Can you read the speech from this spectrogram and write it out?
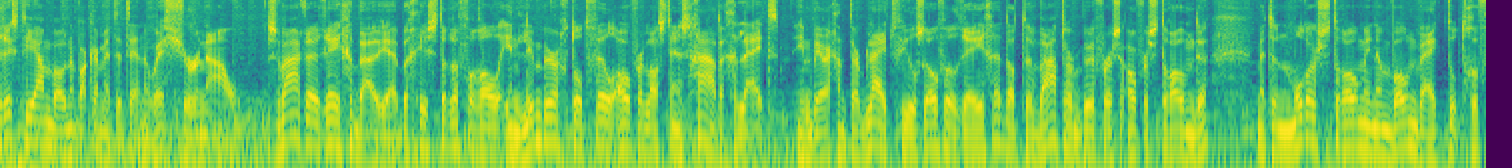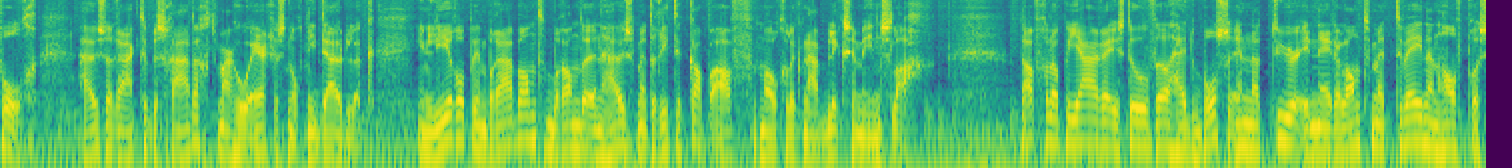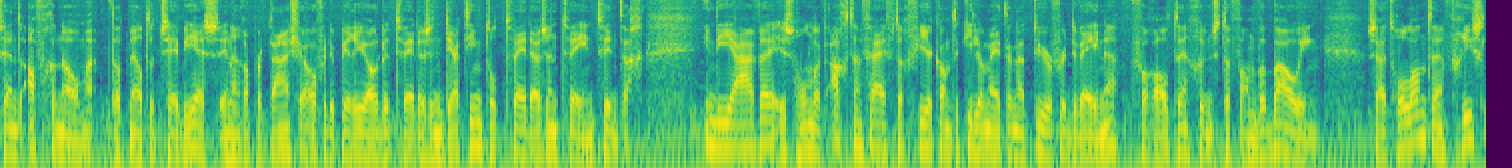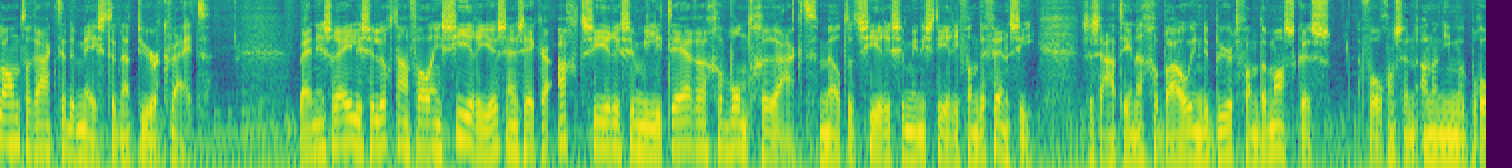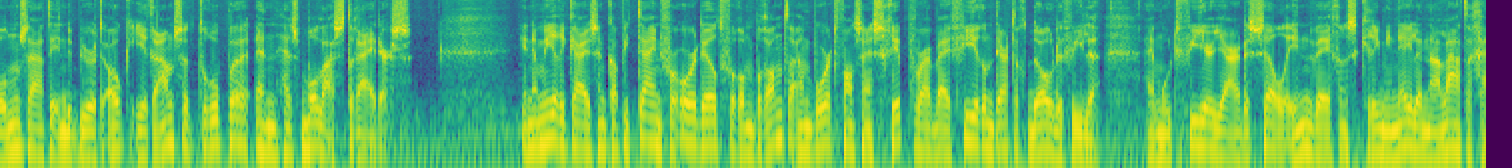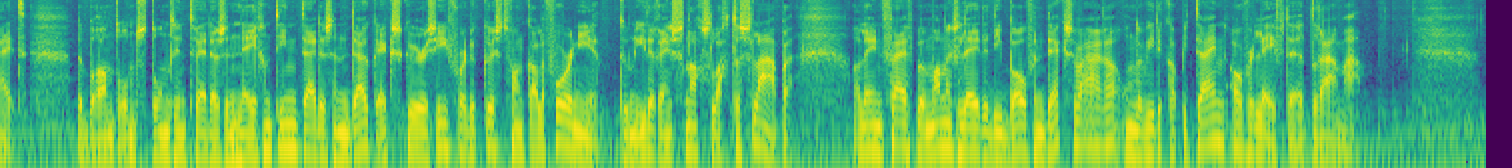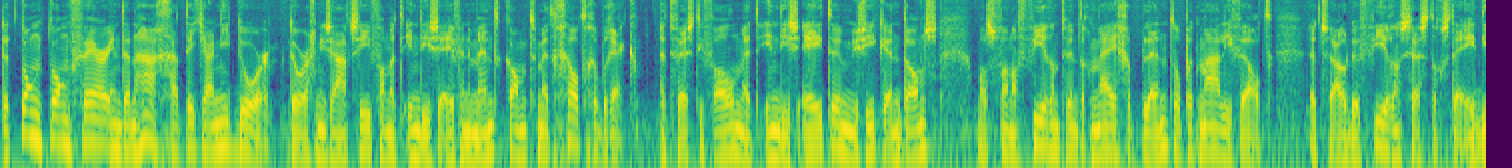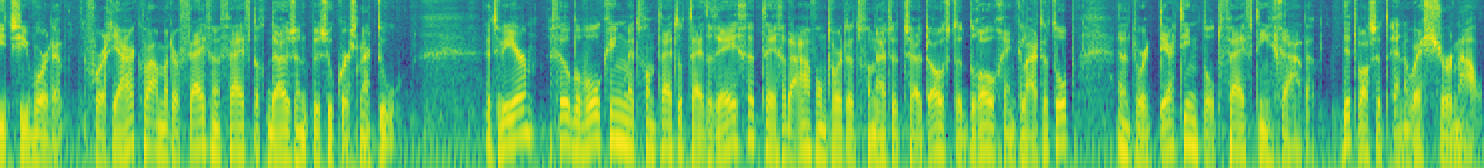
Christian Bonenbakker met het NOS Journaal. Zware regenbuien hebben gisteren vooral in Limburg tot veel overlast en schade geleid. In Bergen ter Blijt viel zoveel regen dat de waterbuffers overstroomden... met een modderstroom in een woonwijk tot gevolg. Huizen raakten beschadigd, maar hoe erg is nog niet duidelijk. In Lierop in Brabant brandde een huis met rieten kap af, mogelijk na blikseminslag. De afgelopen jaren is de hoeveelheid bos en natuur in Nederland met 2,5% afgenomen. Dat meldt het CBS in een rapportage over de periode 2013 tot 2022. In die jaren is 158 vierkante kilometer natuur verdwenen, vooral ten gunste van bebouwing. Zuid-Holland en Friesland raakten de meeste natuur kwijt. Bij een Israëlische luchtaanval in Syrië zijn zeker acht Syrische militairen gewond geraakt, meldt het Syrische ministerie van Defensie. Ze zaten in een gebouw in de buurt van Damascus. Volgens een anonieme bron zaten in de buurt ook Iraanse troepen en Hezbollah-strijders. In Amerika is een kapitein veroordeeld voor een brand aan boord van zijn schip waarbij 34 doden vielen. Hij moet vier jaar de cel in wegens criminele nalatigheid. De brand ontstond in 2019 tijdens een duikexcursie voor de kust van Californië, toen iedereen s'nachts lag te slapen. Alleen vijf bemanningsleden die bovendeks waren, onder wie de kapitein, overleefden het drama. De Tong Tong Fair in Den Haag gaat dit jaar niet door. De organisatie van het Indische evenement kampt met geldgebrek. Het festival met Indisch eten, muziek en dans was vanaf 24 mei gepland op het Malieveld. Het zou de 64ste editie worden. Vorig jaar kwamen er 55.000 bezoekers naartoe. Het weer, veel bewolking met van tijd tot tijd regen. Tegen de avond wordt het vanuit het zuidoosten droog en klaart het op. En het wordt 13 tot 15 graden. Dit was het NOS Journaal.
